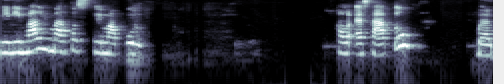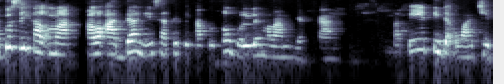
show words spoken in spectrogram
minimal 550. Kalau S1 bagus sih kalau kalau ada nih sertifikat TOEFL boleh melampirkan. Tapi tidak wajib.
